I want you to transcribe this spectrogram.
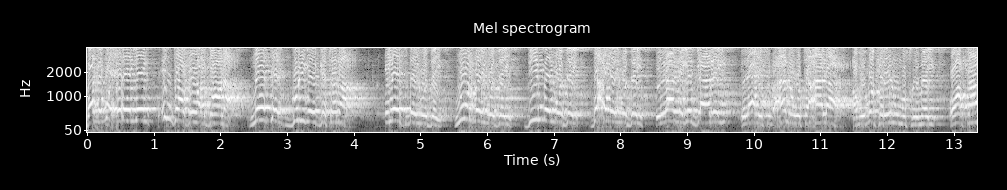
baa lagu xoreeyey intaasoo addoona. Meesha gurigay gashaba ilays bay waday nuur bay waday diin bay waday dacway waday ilaa laga gaaray ilaahay subxaanahu wa tacaala abubakar inuu muslimay oo kaa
